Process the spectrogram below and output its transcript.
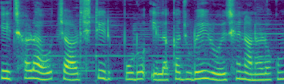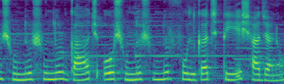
এছাড়াও চার্চটির পুরো এলাকা জুড়েই রয়েছে নানা রকম সুন্দর সুন্দর গাছ ও সুন্দর সুন্দর ফুল গাছ দিয়ে সাজানো।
